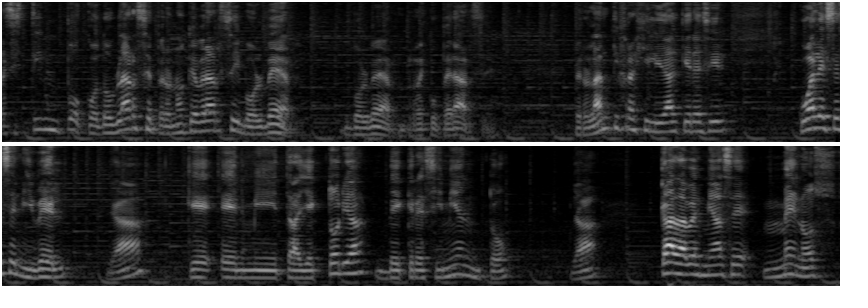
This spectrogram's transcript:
resistir un poco, doblarse pero no quebrarse y volver, volver, recuperarse. Pero la antifragilidad quiere decir cuál es ese nivel, ¿ya? Que en mi trayectoria de crecimiento, ¿ya? Cada vez me hace menos,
